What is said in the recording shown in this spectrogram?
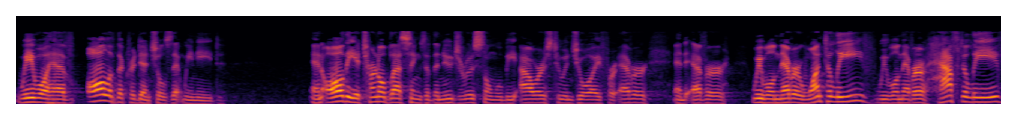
we will have all of the credentials that we need. And all the eternal blessings of the New Jerusalem will be ours to enjoy forever and ever. We will never want to leave. We will never have to leave.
